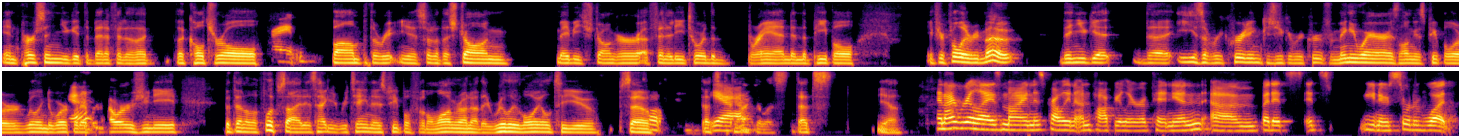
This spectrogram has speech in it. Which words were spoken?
in person, you get the benefit of the the cultural right. bump, the you know sort of the strong, maybe stronger affinity toward the brand and the people. If you're fully remote, then you get the ease of recruiting because you can recruit from anywhere as long as people are willing to work yeah. whatever hours you need. But then on the flip side is how do you retain those people for the long run? Are they really loyal to you? So oh, that's yeah. calculus. That's yeah. And i realize mine is probably an unpopular opinion um, but it's it's you know sort of what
